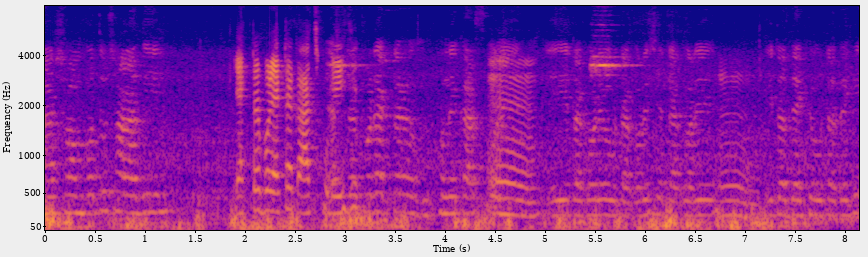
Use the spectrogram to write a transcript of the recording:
আর সম্পা তো সারাদিন একটার পর একটা কাজ করে। একটার পরে একটা ফোনে কাজ করে হ্যাঁ। এই এটা করে ওটা করে সেটা করে এটা দেখে ওটা দেখে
